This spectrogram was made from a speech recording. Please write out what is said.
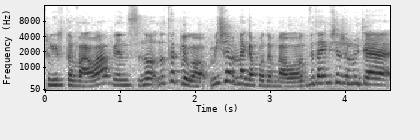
flirtowała, więc no, no tak było. Mi się mega podobało. Wydaje mi się, że ludzie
